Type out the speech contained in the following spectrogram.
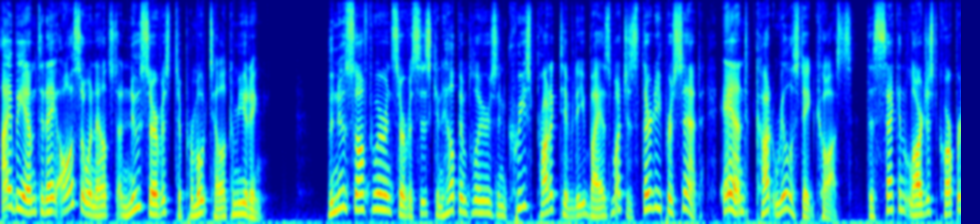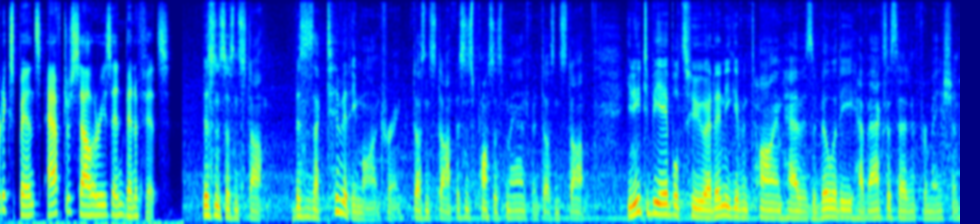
IBM today also announced a new service to promote telecommuting. The new software and services can help employers increase productivity by as much as 30% and cut real estate costs, the second largest corporate expense after salaries and benefits. Business doesn't stop. Business activity monitoring doesn't stop. Business process management doesn't stop. You need to be able to, at any given time, have visibility, have access to that information.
